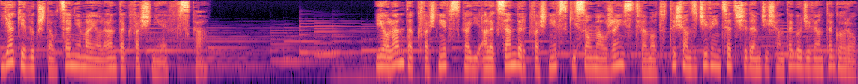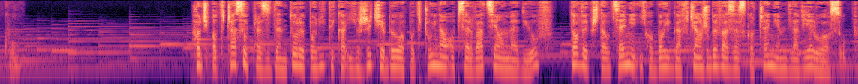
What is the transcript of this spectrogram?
Jakie wykształcenie ma Jolanta Kwaśniewska? Jolanta Kwaśniewska i Aleksander Kwaśniewski są małżeństwem od 1979 roku. Choć od czasu prezydentury polityka ich życie było pod czujną obserwacją mediów, to wykształcenie ich obojga wciąż bywa zaskoczeniem dla wielu osób.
